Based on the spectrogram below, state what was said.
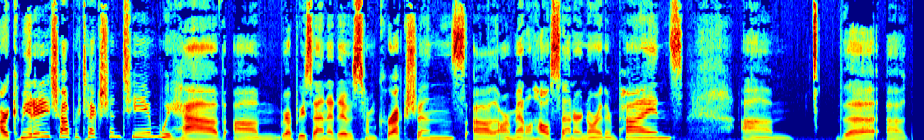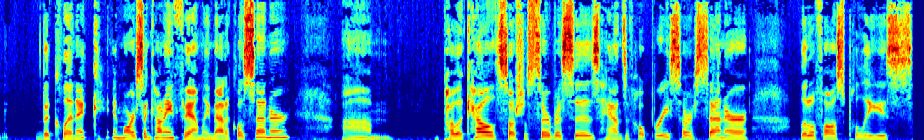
Our community child protection team, we have um, representatives from corrections, uh, our mental health center, Northern Pines, um, the uh, the clinic in Morrison County Family Medical Center, um, public health, social services, Hands of Hope Resource Center, Little Falls Police.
